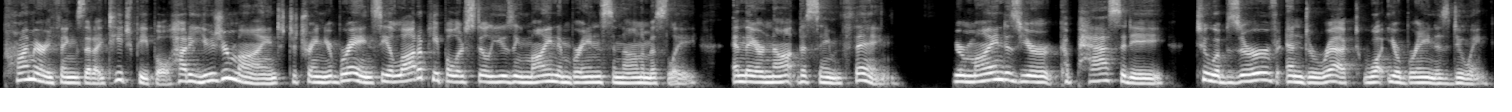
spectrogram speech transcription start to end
primary things that I teach people how to use your mind to train your brain. See, a lot of people are still using mind and brain synonymously, and they are not the same thing. Your mind is your capacity to observe and direct what your brain is doing.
